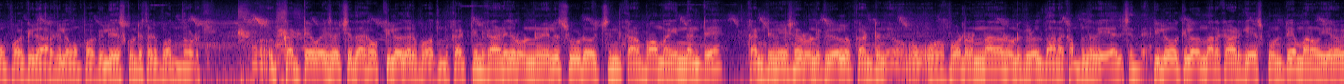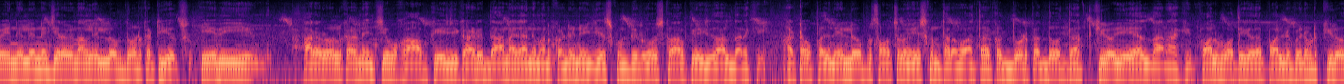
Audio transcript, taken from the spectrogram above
ముప్పై కిలో అర కిలో ముప్పై కిలో వేసుకుంటే సరిపోతుంది దూడకి. కట్టే వయసు వచ్చేదాకా ఒక కిలో సరిపోతుంది. కట్టిన కాడి నుంచి రెండు నెలలు చూడు వచ్చింది కన్ఫామ్ అయిందంటే కంటిన్యూషన్ రెండు కిలోలు కంటిన్యూ ఒక పూట రెండున్నర రెండు కిలోలు దానా కంపల్సరీ వేయాల్సిందే. కిలో కిలోన్నర కాడికి వేసుకుంటే మనం ఇరవై నెలల నుంచి ఇరవై నాలుగు నెలలు దూడ కట్టియచ్చు. ఏది అరవై రోజుల కాడ నుంచి ఒక హాఫ్ కేజీ కాడికి దానా కానీ మనం కంటిన్యూ చేసుకుంటే రోజుకు హాఫ్ కేజీ చాలు దానికి. అట్ట ఒక పది నెలలు సంవత్సరం వేసుకున్న తర్వాత ఒక దూడ పెద్ద అవుతుంది కిలో చేయాలి దానాకి. పాలు పోతాయి కదా పాలు పోయినప్పుడు కిలో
